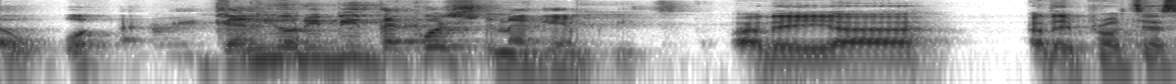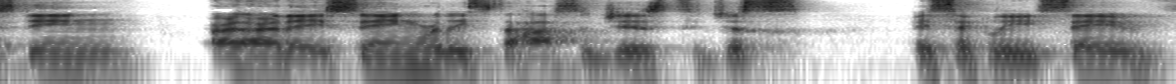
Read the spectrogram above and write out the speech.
Uh, can you repeat the question again, please? Are they uh, are they protesting? Are, are they saying release the hostages to just basically save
